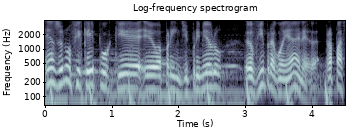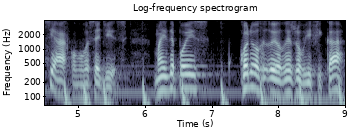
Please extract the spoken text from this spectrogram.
Enzo, eu não fiquei porque eu aprendi. Primeiro, eu vim para Goiânia para passear, como você disse. Mas depois, quando eu, eu, resolvi ficar,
